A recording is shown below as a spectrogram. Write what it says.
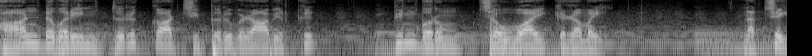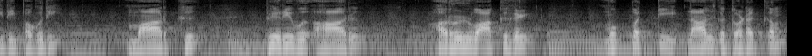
ஆண்டவரின் திருக்காட்சி பெருவிழாவிற்கு பின்வரும் செவ்வாய்க்கிழமை. நற்செய்தி பகுதி மார்க்கு பிரிவு ஆறு அருள்வாக்குகள் முப்பத்தி நான்கு தொடக்கம்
